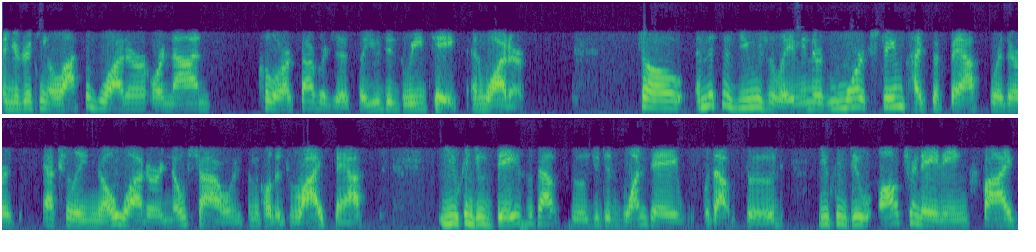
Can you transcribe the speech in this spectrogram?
and you're drinking lots of water or non-caloric beverages. So you did green tea and water. So, and this is usually, I mean, there's more extreme types of fast where there's actually no water and no shower and something called a dry fast. You can do days without food. You did one day without food. You can do alternating five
